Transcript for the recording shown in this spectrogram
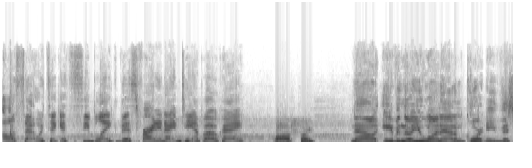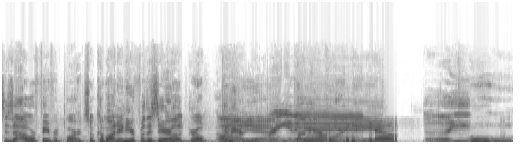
all set with tickets to see Blake this Friday night in Tampa, okay? Awesome. Now, even though you won, Adam, Courtney, this is our favorite part. So come on in here for this air hug, girl. Come oh, here. yeah. Bring it Come in. here. Thank you. Ooh.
